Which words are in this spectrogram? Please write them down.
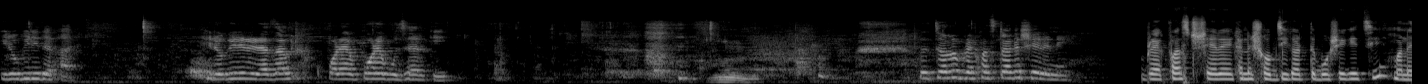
হিরোগিরি দেখায়। হিরোগিরির রেজাল্ট পরে পরে বুঝে আর কি। তো চলো ব্রেকফাস্টটা আগে সেরে নিই। ব্রেকফাস্ট সেরে এখানে সবজি কাটতে বসে গেছি। মানে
